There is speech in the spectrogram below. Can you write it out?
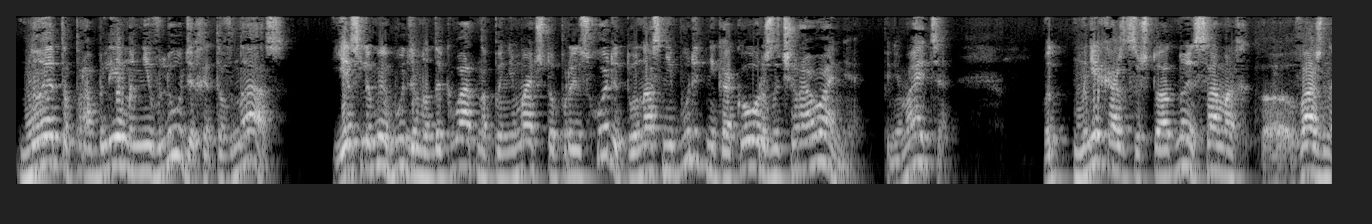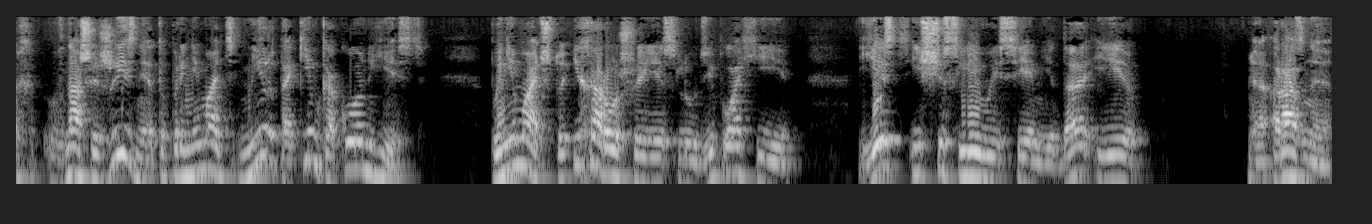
Но эта проблема не в людях, это в нас. Если мы будем адекватно понимать, что происходит, то у нас не будет никакого разочарования. Понимаете? Вот мне кажется, что одно из самых э, важных в нашей жизни это принимать мир таким, какой он есть. Понимать, что и хорошие есть люди, и плохие. Есть и счастливые семьи, да, и э, разные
